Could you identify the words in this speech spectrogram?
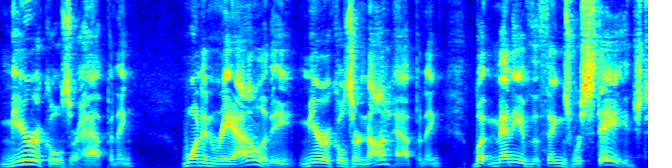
miracles are happening. when in reality, miracles are not happening, but many of the things were staged.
